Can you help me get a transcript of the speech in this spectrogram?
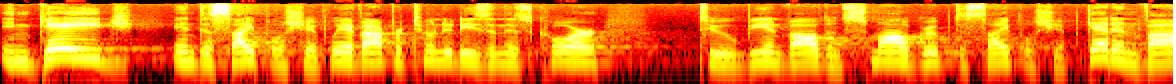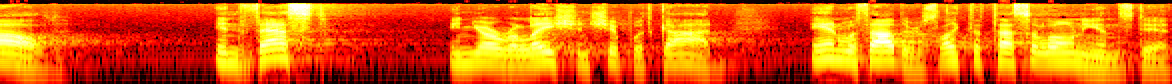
Engage in discipleship. We have opportunities in this corps to be involved in small group discipleship. Get involved. Invest in your relationship with God and with others, like the Thessalonians did.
